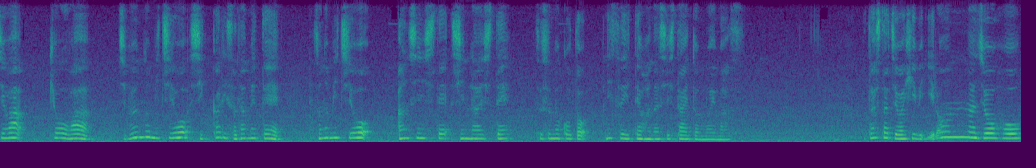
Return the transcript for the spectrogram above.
ちは今日は自分の道をしっかり定めてその道を安心して信頼して進むことについてお話ししたいと思います。私たちは日々いろんな情報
